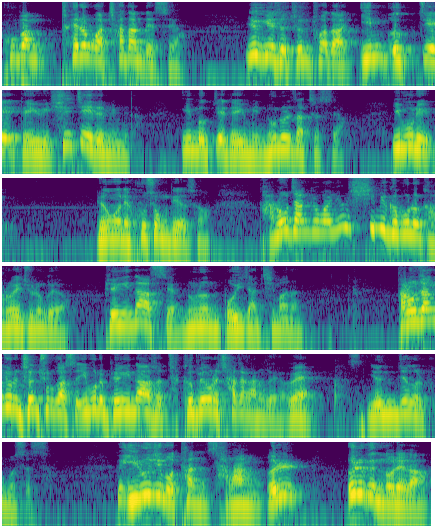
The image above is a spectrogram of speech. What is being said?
후방 퇴로가 차단됐어요. 여기에서 전투하다 임억제 대위 실제 이름입니다. 임억제 대위이 눈을 다쳤어요. 이분이 병원에 후송되어서 간호장교가 열심히 그분을 간호해 주는 거예요. 병이 나았어요. 눈은 보이지 않지만은 간호장교는 전출 갔어. 이분은 병이 나와서 그 병원에 찾아가는 거예요. 왜? 연정을 품었었어. 그 이루지 못한 사랑을 읊은 노래가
